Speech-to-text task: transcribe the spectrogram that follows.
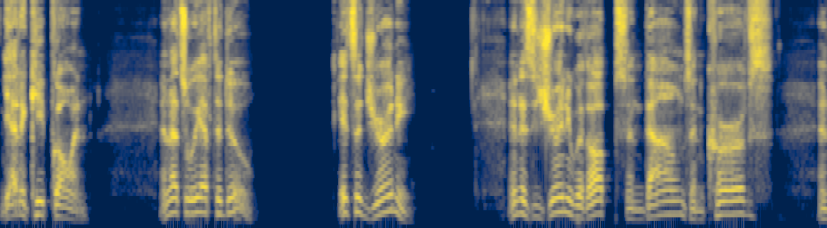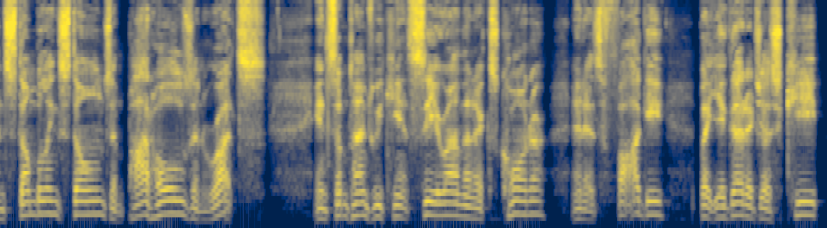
You had to keep going. And that's what we have to do. It's a journey. And it's a journey with ups and downs and curves and stumbling stones and potholes and ruts. And sometimes we can't see around the next corner and it's foggy, but you gotta just keep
